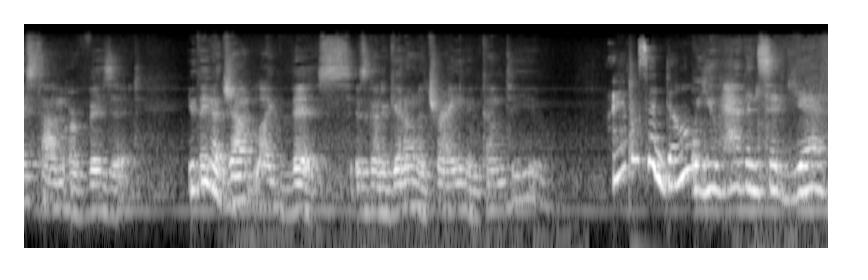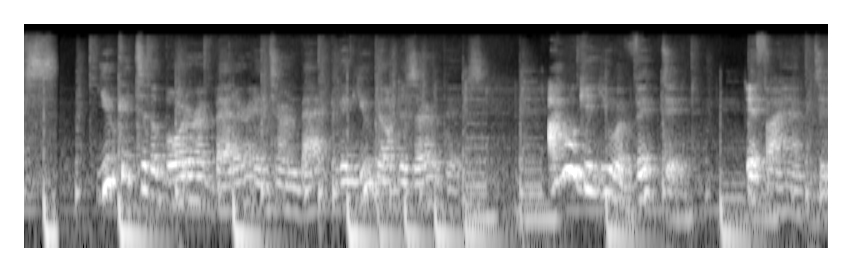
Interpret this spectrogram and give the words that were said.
FaceTime or visit. You think a job like this is gonna get on a train and come to you? I haven't said don't. Well, you haven't said yes. You get to the border of better and turn back, then you don't deserve this. I will get you evicted if I have to.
